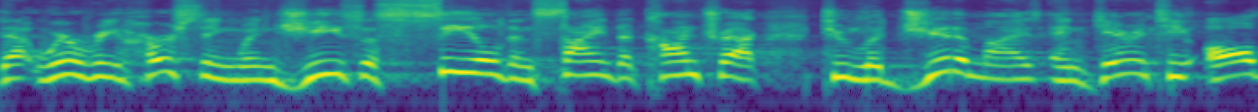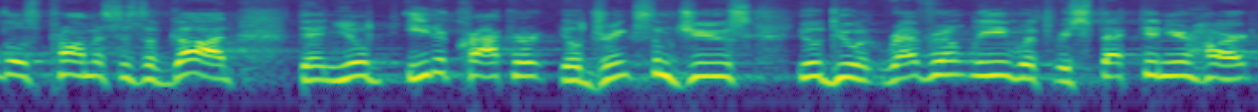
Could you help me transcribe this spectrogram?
that we're rehearsing when Jesus sealed and signed a contract to legitimize and guarantee all those promises of God, then you'll eat a cracker, you'll drink some juice, you'll do it reverently with respect in your heart,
